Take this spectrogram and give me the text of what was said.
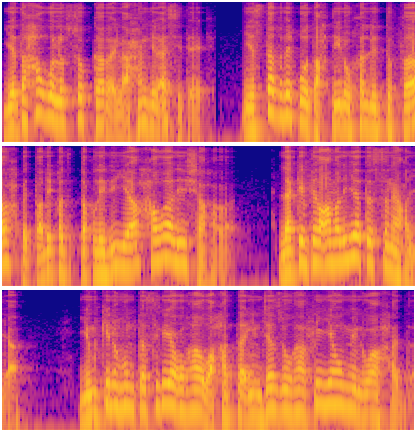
يتحول السكر إلى حمض الأسيتيك. يستغرق تحضير خل التفاح بالطريقة التقليدية حوالي شهر. لكن في العمليات الصناعية يمكنهم تسريعها وحتى إنجازها في يوم واحد.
